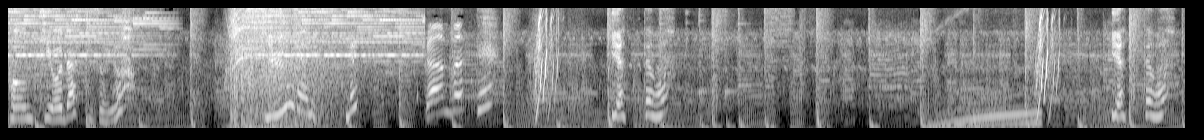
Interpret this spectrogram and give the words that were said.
本気を出すぞよ。優雅にね。頑張って。やったわ。やったわ。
